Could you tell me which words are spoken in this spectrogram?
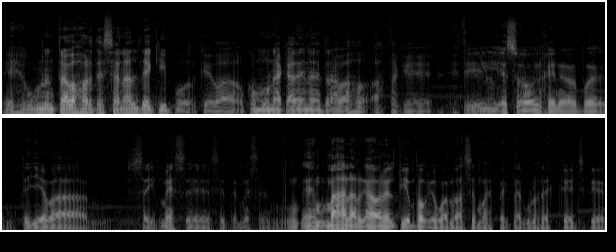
Es un trabajo artesanal de equipo que va como una cadena de trabajo hasta que Sí, estrenamos. y eso en general pues te lleva seis meses, siete meses. Es más alargado en el tiempo que cuando hacemos espectáculos de sketch que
